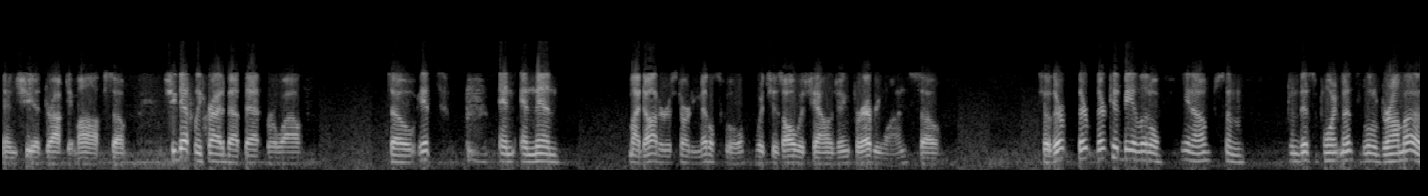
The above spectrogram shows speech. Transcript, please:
and she had dropped him off. So she definitely cried about that for a while. So it's, and and then my daughter is starting middle school, which is always challenging for everyone. So, so there, there, there could be a little, you know, some, some disappointments, a little drama.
